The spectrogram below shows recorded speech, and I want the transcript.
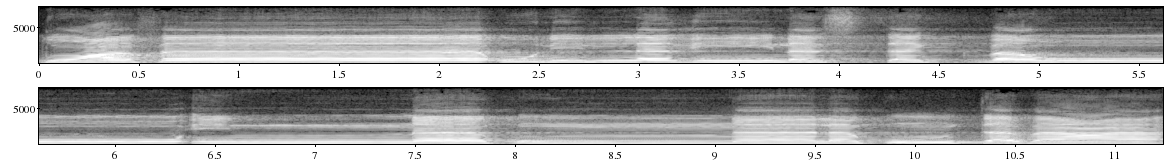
الضعفاء للذين استكبروا إنا كنا لكم تبعا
